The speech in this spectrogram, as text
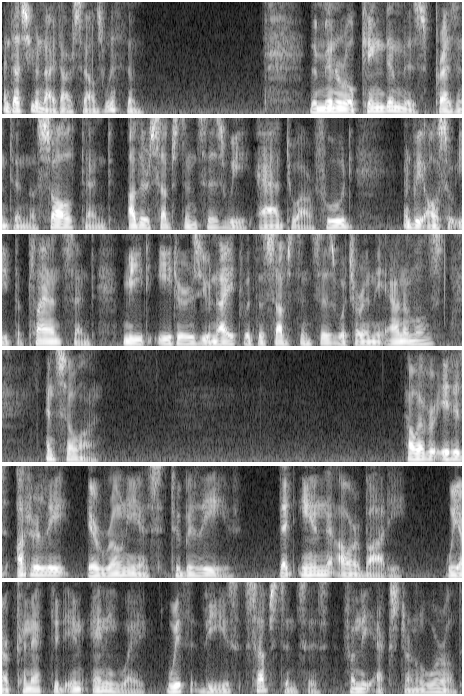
and thus unite ourselves with them. The mineral kingdom is present in the salt and other substances we add to our food and we also eat the plants, and meat eaters unite with the substances which are in the animals, and so on. However, it is utterly erroneous to believe that in our body we are connected in any way with these substances from the external world.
